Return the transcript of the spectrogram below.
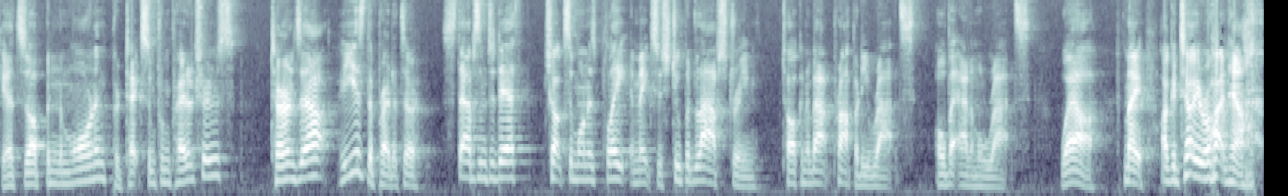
Gets up in the morning, protects them from predators. Turns out he is the predator, stabs them to death, chucks them on his plate, and makes a stupid live stream talking about property rights over animal rights. Wow. Mate, I can tell you right now,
